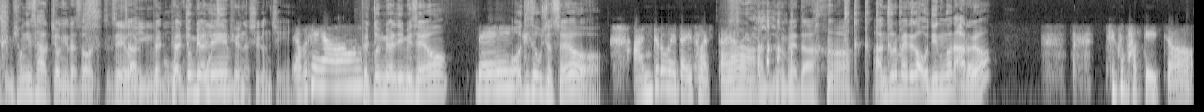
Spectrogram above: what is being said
좀 형이사학정이라서. 글쎄요. 자, 별, 뭐 어떻게 별똥별님. 표현하실런지. 여보세요. 별똥별님이세요? 네. 어디서 오셨어요? 안드로메다에서 왔어요. 안드로메다. 안드로메다가 어디 있는 건 알아요? 지구 밖에 있죠.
